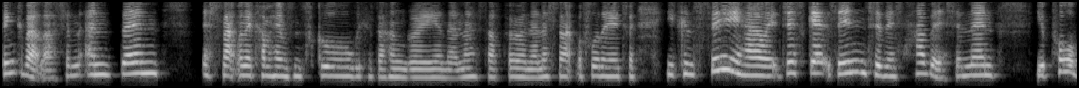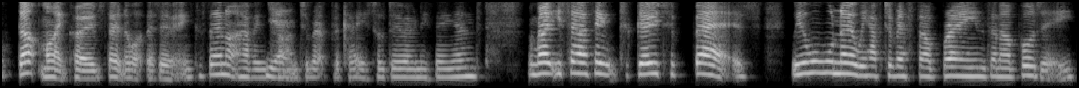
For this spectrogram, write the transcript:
think about that. And and then a snack when they come home from school because they're hungry, and then their supper, and then a snack before they go to bed. You can see how it just gets into this habit, and then your poor gut microbes don't know what they're doing because they're not having time yeah. to replicate or do anything. And, and like you say, I think to go to bed, we all know we have to rest our brains and our body,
